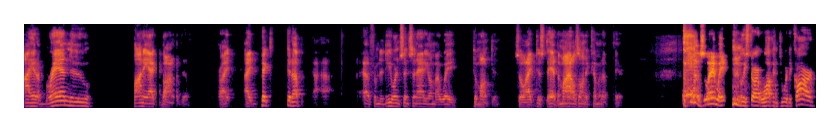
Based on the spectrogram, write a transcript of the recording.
I had a brand new Pontiac Bonneville, right? I picked it up uh, uh, from the dealer in Cincinnati on my way to Moncton. So I just had the miles on it coming up there. so anyway, we start walking toward the car,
